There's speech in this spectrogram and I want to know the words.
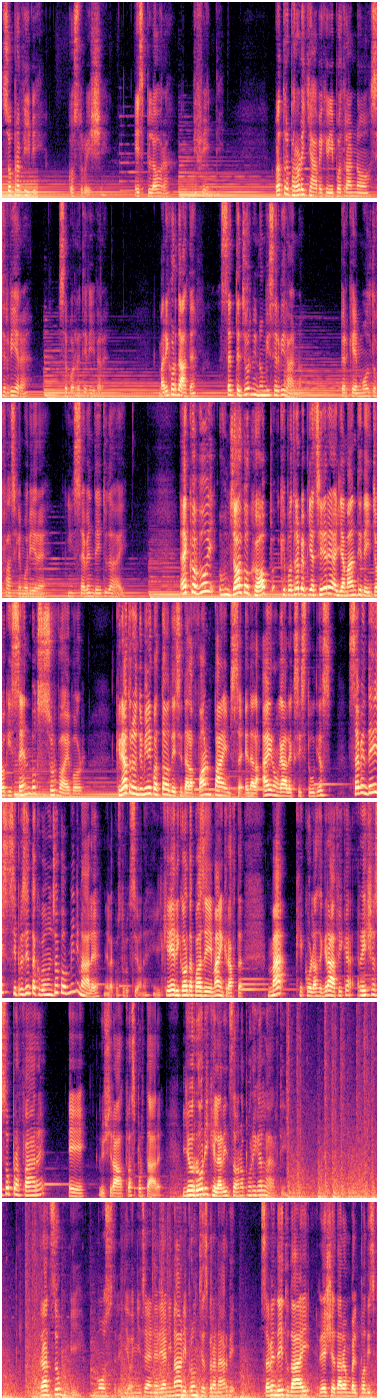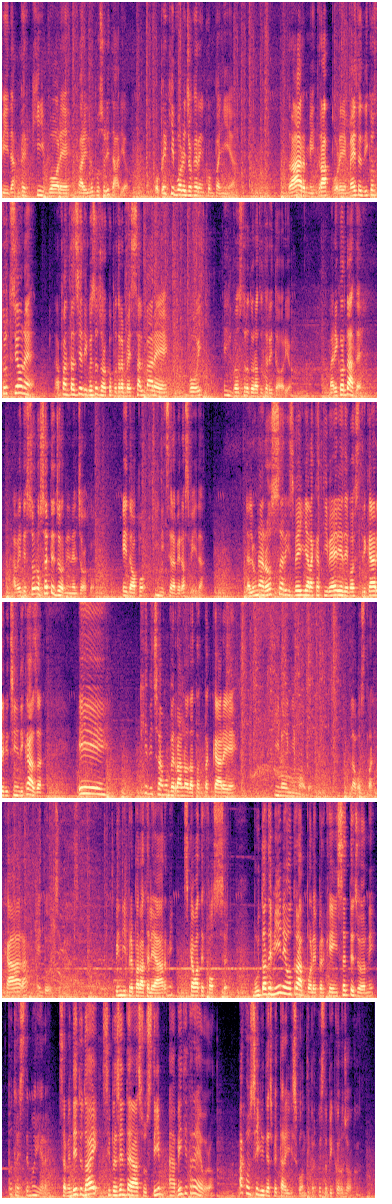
Sopravvivi, costruisci, esplora, difendi. Quattro parole chiave che vi potranno servire se vorrete vivere. Ma ricordate, sette giorni non vi serviranno, perché è molto facile morire in Seven Day to Die. Ecco a voi un gioco coop che potrebbe piacere agli amanti dei giochi Sandbox Survivor. Creato nel 2014 dalla Fun Pimes e dalla Iron Galaxy Studios, Seven Days si presenta come un gioco minimale nella costruzione, il che ricorda quasi Minecraft, ma che con la grafica riesce a sopraffare e riuscirà a trasportare gli orrori che l'Arizona può regalarti. Tra zombie, mostri di ogni genere e animali pronti a sbranarvi, Seven Day to Die riesce a dare un bel po' di sfida per chi vuole fare il lupo solitario o per chi vuole giocare in compagnia. Tra armi, trappole e metodi di costruzione, la fantasia di questo gioco potrebbe salvare voi e il vostro adorato territorio. Ma ricordate, avete solo 7 giorni nel gioco e dopo inizia la vera sfida. La luna rossa risveglia la cattiveria dei vostri cari vicini di casa e che diciamo verranno ad attaccare in ogni modo la vostra cara e dolce casa. Quindi preparate le armi, scavate fosse, buttate mine o trappole perché in 7 giorni potreste morire. Seven Day to Die si presenta su Steam a 23 euro, ma consiglio di aspettare gli sconti per questo piccolo gioco.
